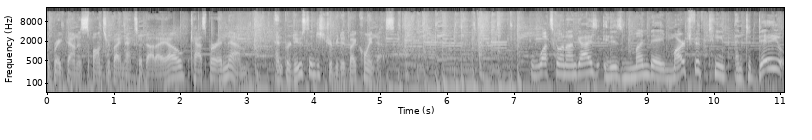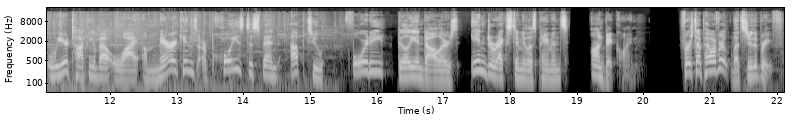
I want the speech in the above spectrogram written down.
The Breakdown is sponsored by Nexo.io, Casper, and Nem, and produced and distributed by Coindesk. What's going on, guys? It is Monday, March 15th, and today we are talking about why Americans are poised to spend up to $40 billion in direct stimulus payments on Bitcoin. First up, however, let's do the brief.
